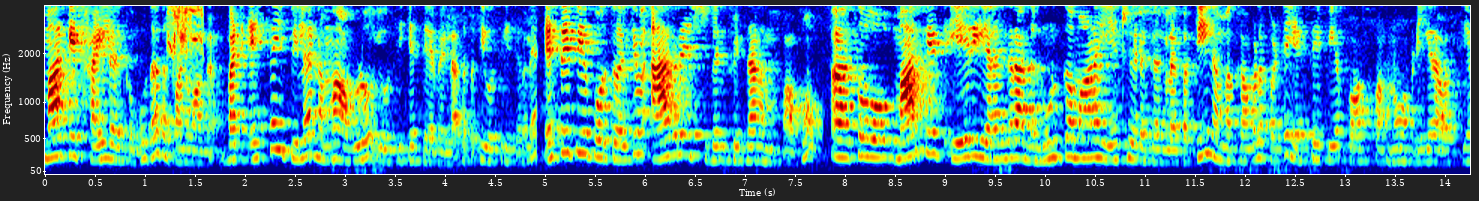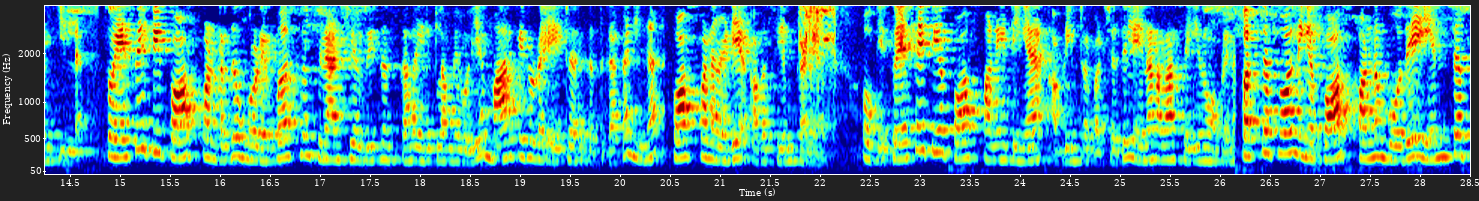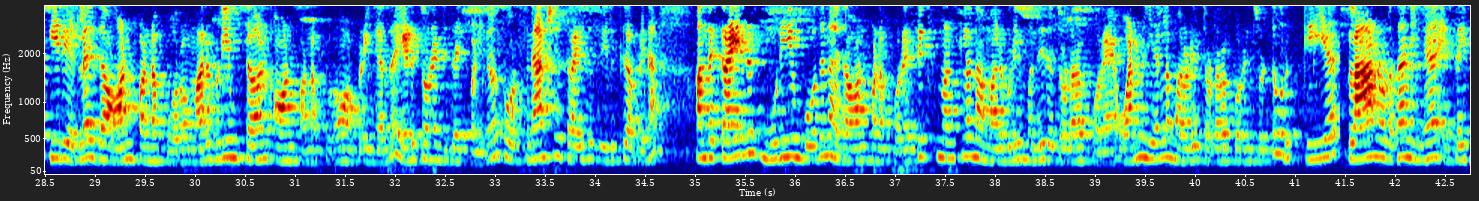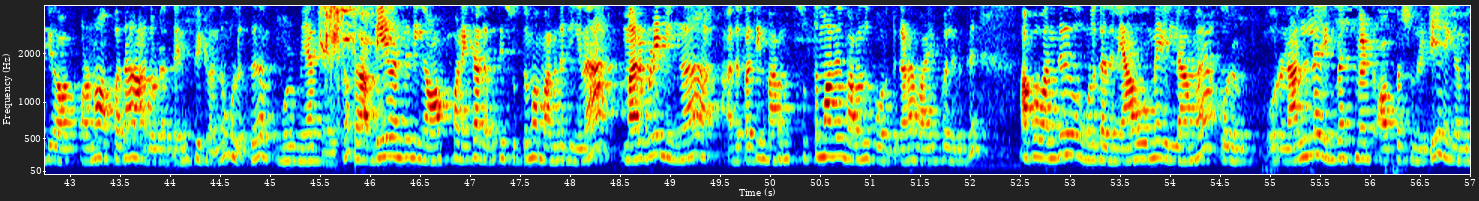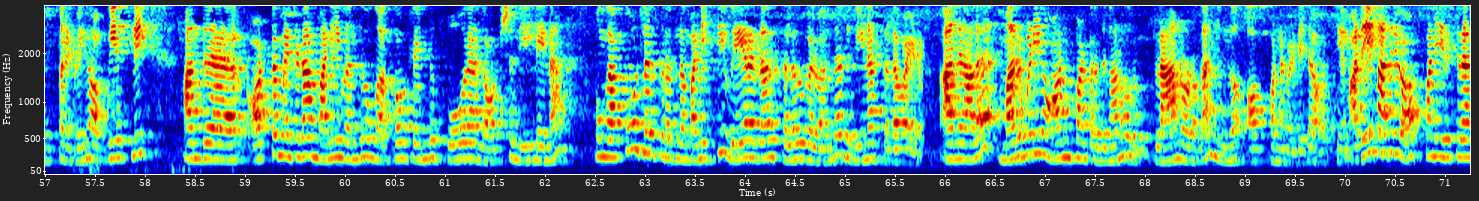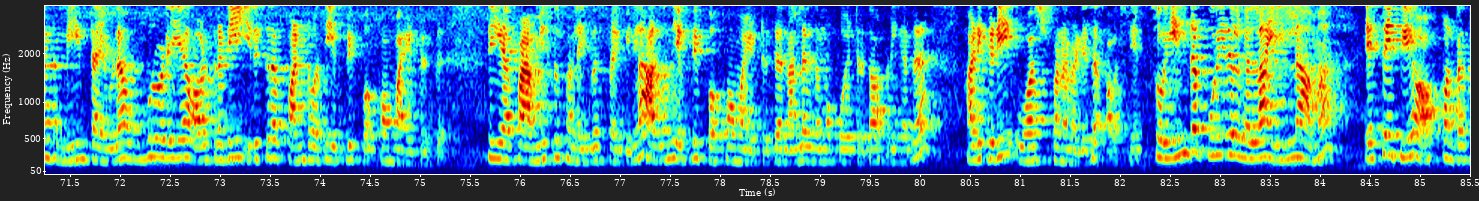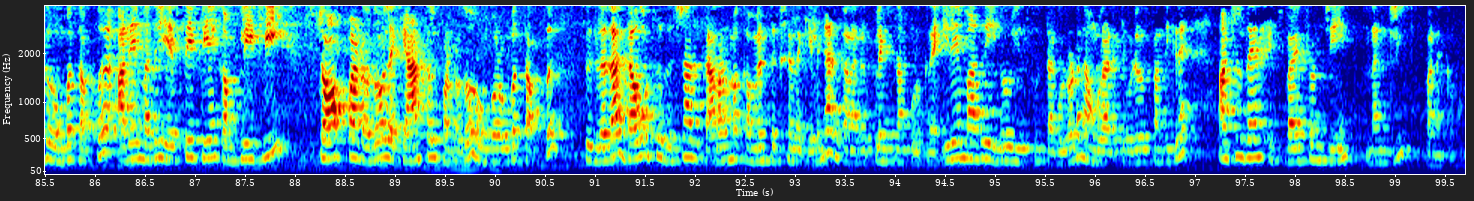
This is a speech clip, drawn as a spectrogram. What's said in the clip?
மார்க்கெட் ஹைல இருக்கும்போது அதை பண்ணுவாங்க. பட் எஸ்ஐபியில் நம்ம அவ்வளோ யோசிக்க தேவையில்லை. அதை பற்றி யோசிக்க தேவையில்லை. எஸ்ஐபியை பொறுத்த வரைக்கும் ஆவரேஜ் பெனிஃபிட் தான் நம்ம பார்ப்போம். Uh, ஸோ மார்க்கெட் ஏறி இறங்குற அந்த நுணுக்கமான ஏற்ற இறக்கங்களை பற்றி நம்ம கவலைப்பட்டு எஸ்ஐபியை பாஸ் பண்ணணும் அப்படிங்கிற அவசியம் இல்லை. ஸோ எஸ்ஐபி பாஸ் பண்ணுறது உங்களுடைய பர்சனல் ஃபினான்ஷியல் ரீசன்ஸ்க்காக இருக்கலாமே ஒழிய மார்க்கெட்டோட ஏற்ற இறக்கத்துக்காக நீங்கள் பாஸ் பண்ண வேண்டிய அவசியம் கிடையாது. ஓகே ஸோ எஸ்ஐபியை பாஸ் பண்ணிட்டீங்க அப்படின்ற பட்சத்தில் என்னென்னலாம் செய்யணும் அப்படின்னா ஃபர்ஸ்ட் ஆஃப் ஆல் நீங்கள் பாஸ் பண்ணும்போதே எந்த பீரியடில் இதை ஆன் பண்ண போகிறோம் மறுபடியும் டேர்ன் ஆன் பண்ண போகிறோம் அப்படிங்கிறத எடுத்தோடனே டிசைட் பண்ணிக்கணும். ஸோ ஒரு ஃபினான்ஷியல் கிரைசிஸ் இருக்குது அப்படின்னா அந்த கிரைசிஸ் முடியும் போது நான் இதை ஆன் பண்ண போகிறேன் சிக்ஸ் மந்த்ஸில் நான் மறுபடியும் வந்து இதை தொடர போகிறேன் ஒன் இயரில் மறுபடியும் தொடர போகிறேன்னு சொல்லிட்டு ஒரு கிளியர் பிளானோட தான் நீங்கள் எஸ்ஐபி ஆஃப் பண்ணணும். அப்போ தான் அதோட பெனிஃபிட் வந்து உங்களுக்கு முழுமையாக கிடைக்கும். அப்படியே வந்து நீங்கள் ஆஃப் பண்ணிவிட்டு அதை பற்றி சுத்தமாக மறந்துட்டீங்கன்னா மறுபடியும் நீங்கள் அதை பற்றி மறந்து சுத்தமாகவே மறந்து போகிறதுக்கான வாய்ப்புகள் இருக்குது அப்போ வந்து உங்களுக்கு அது ஞாபகமே இல்லாமல் ஒரு ஒரு நல்ல இன்வெஸ்ட்மெண்ட் ஆப்பர்ச்சுனிட்டியை நீங்கள் மிஸ் பண்ணிடுவீங்க. ஆப்வியஸ்லி அந்த ஆட்டோமேட்டடாக மணி வந்து உங்கள் அக்கௌண்ட்லேருந்து போகிற அந்த ஆப்ஷன் இல்லைன்னா உங்கள் அக்கௌண்ட்ல இருக்கிற அந்த மணிக்கு வேற ஏதாவது செலவுகள் வந்து அது வீணாக செலவாயிடும். அதனால மறுபடியும் ஆன் பண்ணுறதுக்கான ஒரு பிளானோட தான் நீங்கள் ஆஃப் பண்ண வேண்டியது அவசியம். அதே மாதிரி ஆஃப் பண்ணி இருக்கிற அந்த மீன் டைமில் உங்களுடைய ஆல்ரெடி இருக்கிற ஃபண்ட் வந்து எப்படி பெர்ஃபார்ம் ஆகிட்டு இருக்கு நீங்கள் மியூச்சுவல் ஃபண்டில் இன்வெஸ்ட் பண்ணிப்பீங்களா அது வந்து எப்படி பெர்ஃபார்ம் ஆயிட்டு இருக்கு நல்ல விதமாக போயிட்டு இருக்கா அப்படிங்கிறத அடிக்கடி வாட்ச் பண்ண வேண்டியது அவசியம். ஸோ இந்த புரிதல்கள்லாம் இல்லாம எஸ்ஐபியை ஆஃப் பண்றது ரொம்ப தப்பு. அதே மாதிரி எஸ்ஐபியை கம்ப்ளீட்லி ஸ்டாப் பண்றதோ இல்லை கேன்சல் பண்றதோ ரொம்ப ரொம்ப தப்பு. ஸோ இதுல தான் டவுட்ஸ் இருந்துச்சுன்னா அது தாராளமாக கமெண்ட் செக்ஷன்ல கேளுங்க. அதுக்கான ரிப்ளைஸ் நான் கொடுக்குறேன். இதே மாதிரி இன்னொரு யூஸ்ஃபுல் தகவலோட நான் உங்களை அடுத்த வீடியோ சந்திக்கிறேன். Until then it's bye from G நன்றி வணக்கம்.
